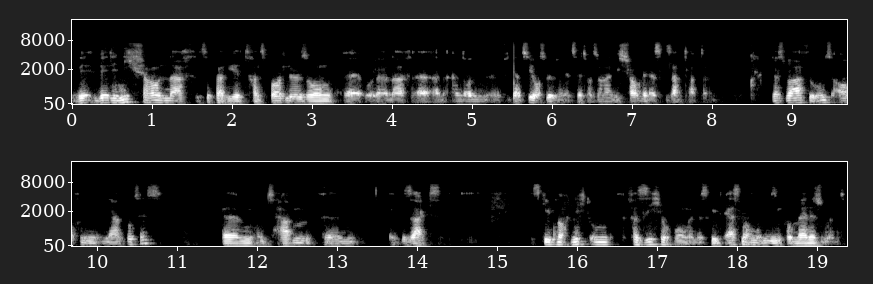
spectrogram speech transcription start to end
werde nicht schauen nach separiert Transportlösungen äh, oder nach äh, anderen äh, Finanzierungslösungen etc., sondern ich schaue mir das gesamthaft an. Das war für uns auch ein Lernprozess ähm, und haben ähm, gesagt, es geht noch nicht um Versicherungen, es geht erstmal um Risikomanagement.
